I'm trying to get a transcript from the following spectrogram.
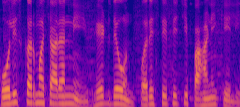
पोलीस कर्मचाऱ्यांनी भेट देऊन परिस्थितीची पाहणी केली.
